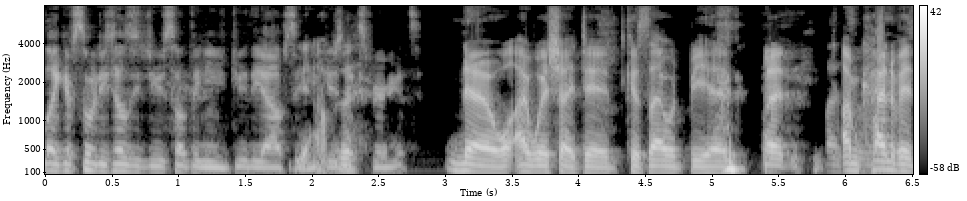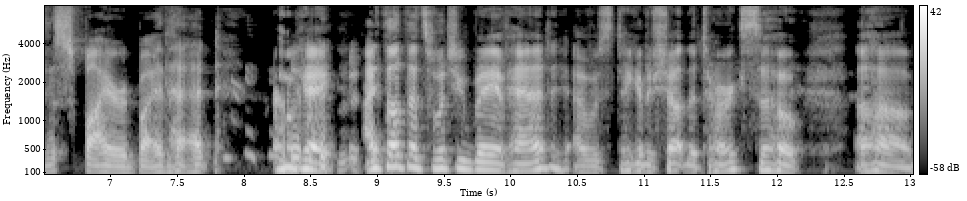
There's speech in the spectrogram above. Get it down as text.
like if somebody tells you to do something and you do the opposite, The you get opposite. experience? No, I wish I did because that would be it. But I'm kind of inspired by that. Okay. I thought that's what you may have had. I was taking a shot in the dark, so uh,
